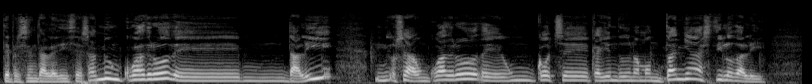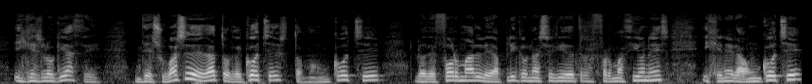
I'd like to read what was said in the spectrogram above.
te presentan, le dices, hazme un cuadro de mm, Dalí, o sea, un cuadro de un coche cayendo de una montaña estilo Dalí. ¿Y qué es lo que hace? De su base de datos de coches, toma un coche, lo deforma, le aplica una serie de transformaciones y genera un coche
